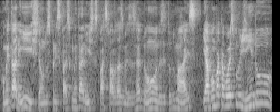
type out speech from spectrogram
comentarista, um dos principais comentaristas, participava das mesas redondas e tudo mais. E a bomba acabou explodindo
